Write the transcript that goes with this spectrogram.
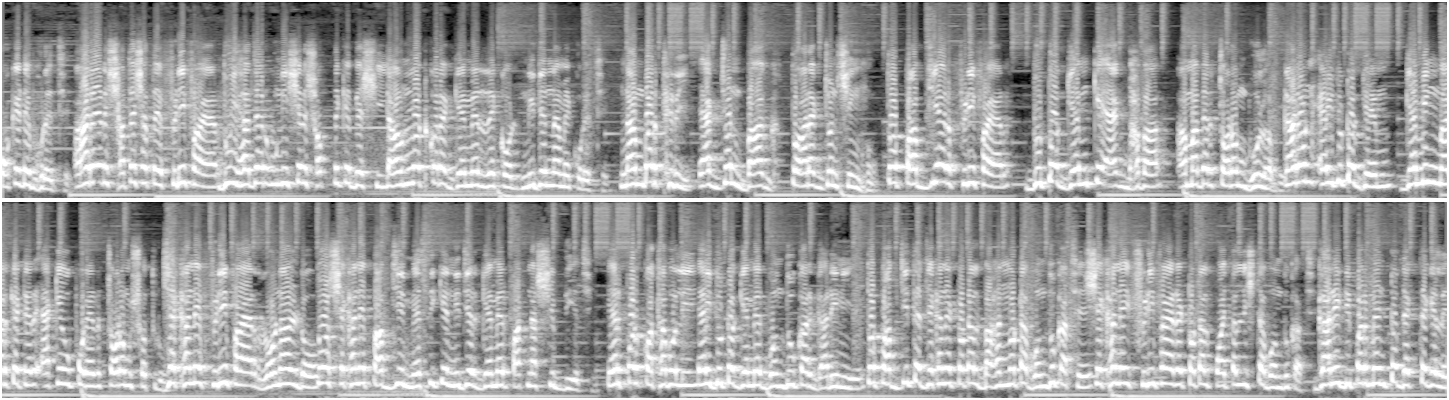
পকেটে ভরেছে। আর এর সাথে সাথে ফ্রি ফায়ার দুই হাজার উনিশের সব থেকে বেশি ডাউনলোড করা গেমের রেকর্ড নিজের নামে করেছে। নাম্বার থ্রি একজন বাঘ, তো আর একজন সিংহ। তো পাবজি আর ফ্রি ফায়ার দুটো গেমকে এক ভাবা আমাদের চরম ভুল হবে। কারণ এই দুটো গেম গেমিং মার্কেটের একে উপরের চরম শত্রু। যেখানে ফ্রি ফায়ার রোনাল্ডো তো সেখানে পাবজি মেসিকে নিজের গেমের পার্টনারশিপ দিয়েছে। এরপর কথা বলি এই দুটো গেমের বন্দুক আর গাড়ি নিয়ে। তো পাবজিতে যেখানে টোটাল বাহান্নটা বন্দুক আছে সেখানে ফ্রি ফায়ারের টোটাল পঁয়তাল্লিশটা বন্দুক আছে। গাড়ি ডিপার্টমেন্টও দেখতে গেলে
